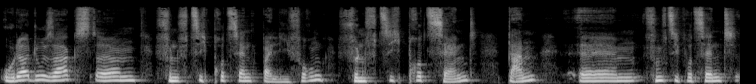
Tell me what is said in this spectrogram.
Oder du sagst ähm, 50 Prozent bei Lieferung, 50 Prozent dann ähm, 50 Prozent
